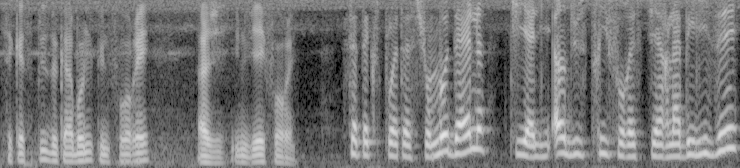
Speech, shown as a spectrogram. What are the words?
séquestre plus de carbone qu'une forêt âgée, une vieille forêt. Cette exploitation modèle, qui allie industrie forestière labellisée,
